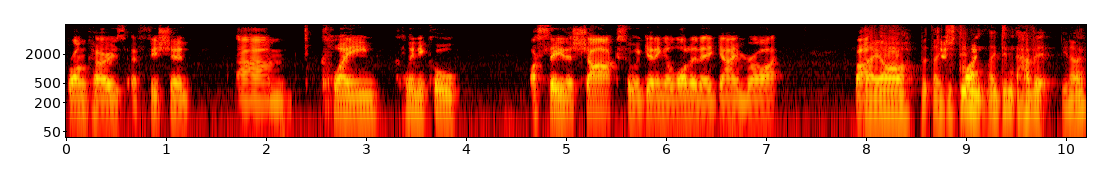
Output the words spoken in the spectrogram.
Broncos efficient, um, clean, clinical. I see the Sharks who are getting a lot of their game right, but They are, but they just didn't. They didn't have it. You know.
